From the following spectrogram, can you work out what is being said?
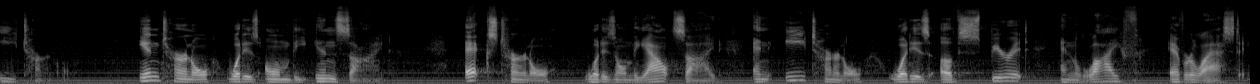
eternal. Internal, what is on the inside, external, what is on the outside, and eternal, what is of spirit and life everlasting.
